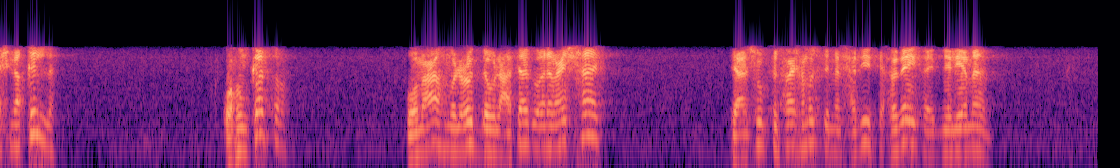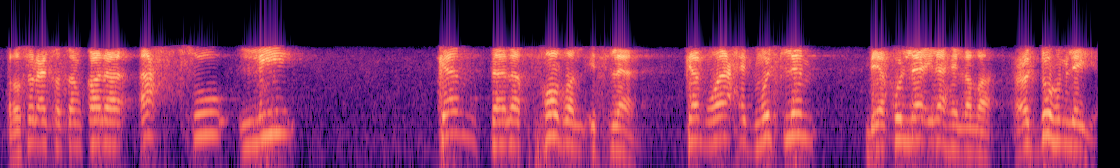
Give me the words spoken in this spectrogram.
إحنا قلة. وهم كثرة. ومعاهم العدة والعتاد وأنا معيش حاجة. يعني شوف في صحيح مسلم من حديث حذيفة ابن اليمان. الرسول عليه الصلاة والسلام قال أحصوا لي كم تلفظ الإسلام. كم واحد مسلم بيقول لا إله إلا الله. عدوهم لي.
